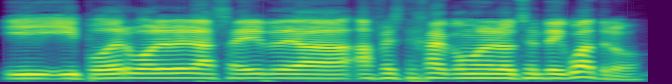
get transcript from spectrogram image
y, poder volver a salir de a festejar como en el 84?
